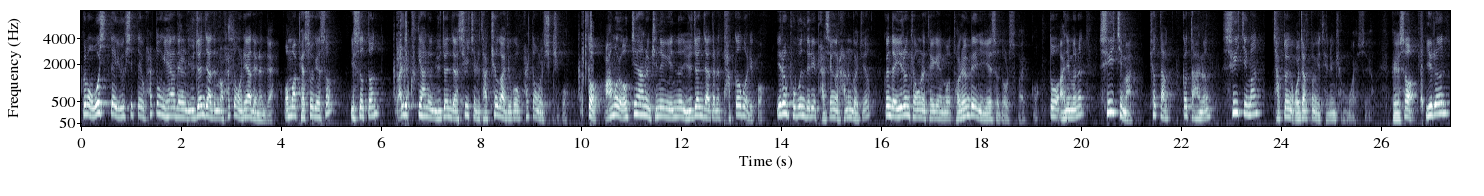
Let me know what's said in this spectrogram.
그러면 50대, 60대 활동해야 될 유전자들만 활동을 해야 되는데 엄마 뱃속에서 있었던 빨리 크게 하는 유전자 스위치를 다 켜가지고 활동을 시키고 또 암을 억제하는 기능이 있는 유전자들은 다 꺼버리고 이런 부분들이 발생을 하는 거죠. 그런데 이런 경우는 되게 뭐 돌연변이에 의해서도 올 수가 있고 또 아니면은 스위치만 켰다 껐다 하는 스위치만 작동이 오작동이 되는 경우가 있어요. 그래서 이런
